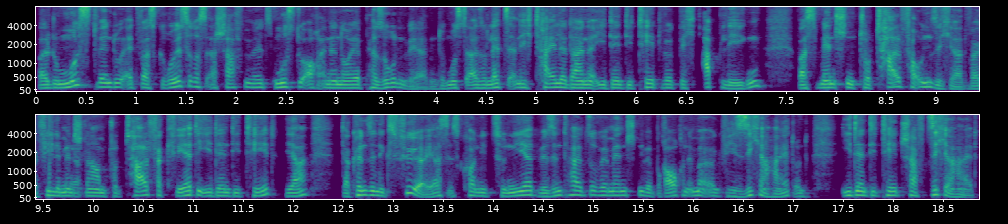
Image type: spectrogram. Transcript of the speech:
weil du musst, wenn du etwas Größeres erschaffen willst, musst du auch eine neue Person werden. Du musst also letztendlich Teile deiner Identität wirklich ablegen, was Menschen total verunsichert, weil viele Menschen ja. haben total verquerte Identität. Ja, da können sie nichts für. Ja, es ist konditioniert. Wir sind halt so, wir Menschen Menschen, wir brauchen immer irgendwie Sicherheit und Identität schafft Sicherheit.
